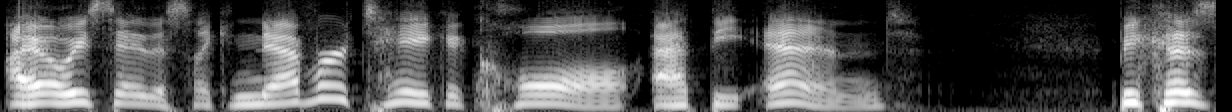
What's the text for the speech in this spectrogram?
I always say this: like, never take a call at the end because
